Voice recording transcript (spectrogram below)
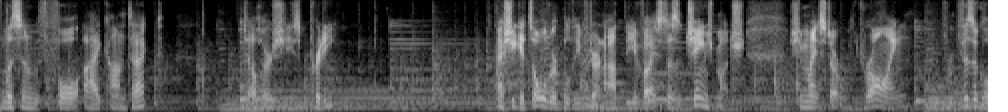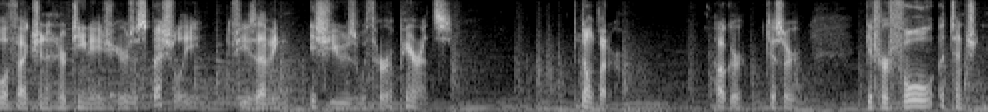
listen with full eye contact, tell her she's pretty. As she gets older, believe it or not, the advice doesn't change much. She might start withdrawing from physical affection in her teenage years, especially if she's having issues with her appearance. But don't let her. Hug her, kiss her, give her full attention.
